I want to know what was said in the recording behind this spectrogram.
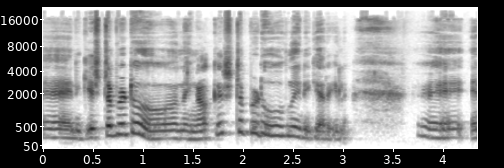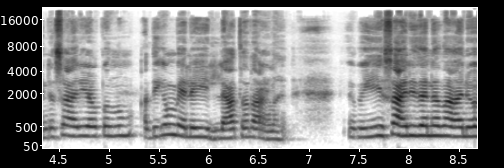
എനിക്ക് എനിക്കിഷ്ടപ്പെട്ടു. നിങ്ങൾക്ക് ഇഷ്ടപ്പെടുമോ എന്ന് എനിക്കറിയില്ല. എന്റെ സാരികൾക്കൊന്നും അധികം വിലയില്ലാത്തതാണ്. അപ്പോൾ ഈ സാരി തന്നെ നാനൂ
